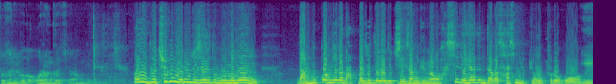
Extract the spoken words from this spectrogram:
뭐 조선일보가 옳은 거죠. 아니 그 최근 여론조사에도 보면은 남북 관계가 나빠지더라도 진상 규명을 확실히 해야 된다가 46.5%고 예.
